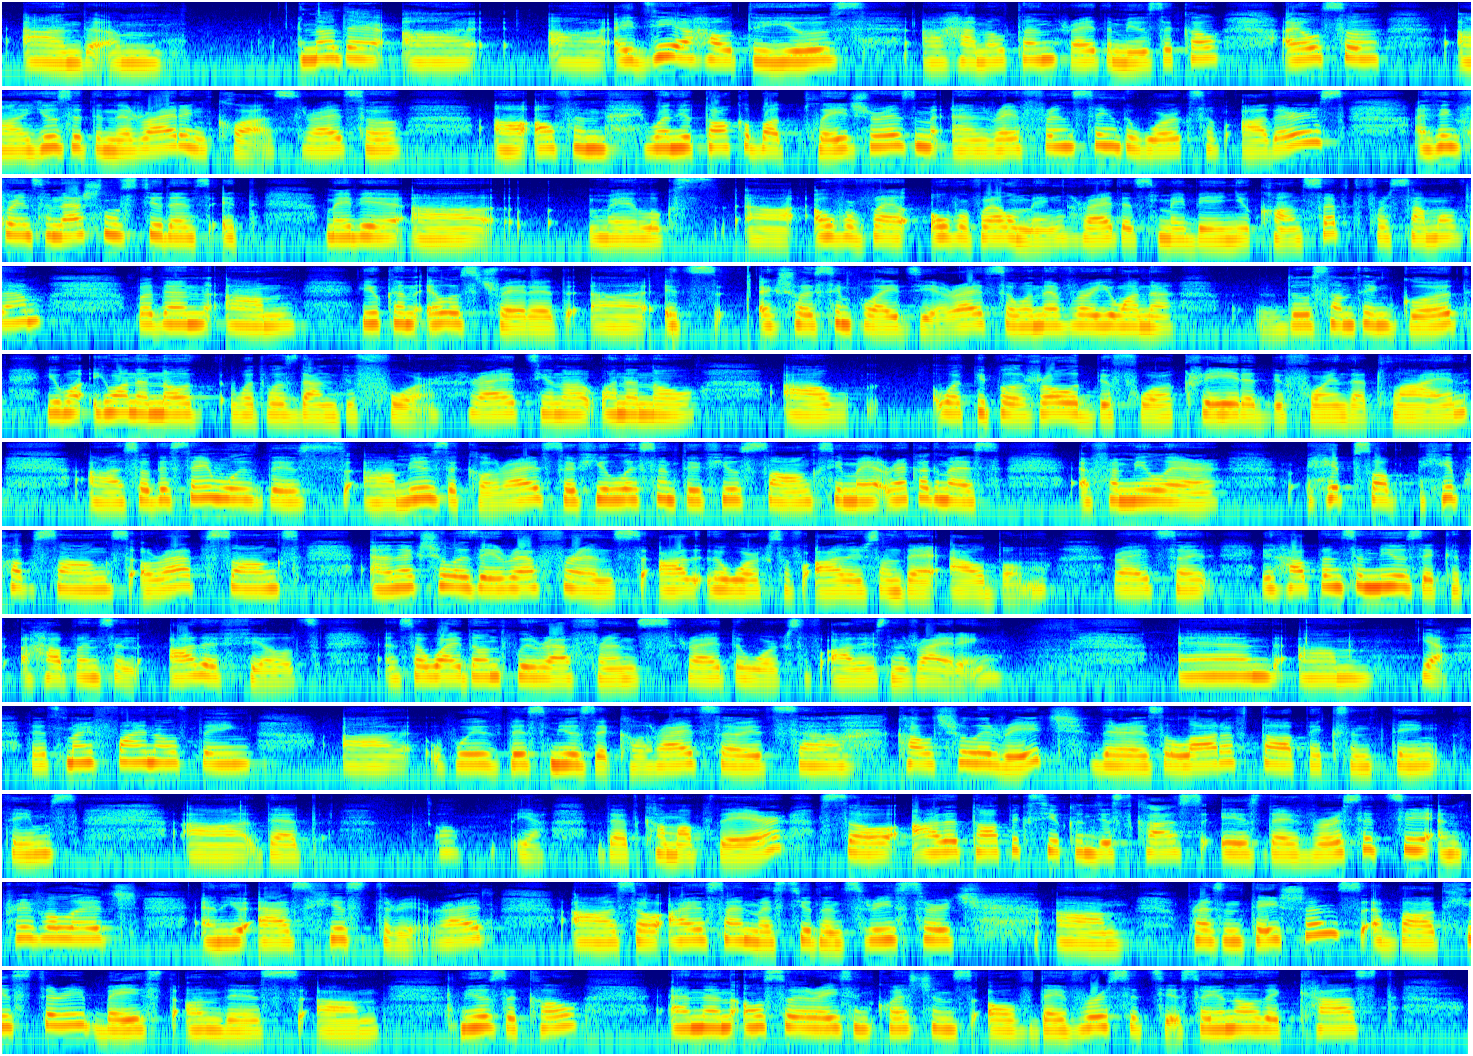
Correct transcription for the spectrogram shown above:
And um, another uh, uh, idea how to use uh, Hamilton, right, the musical. I also uh, use it in a writing class, right? So uh, often when you talk about plagiarism and referencing the works of others, I think for international students it maybe uh, may look uh, overwhel overwhelming, right? It's maybe a new concept for some of them, but then um, you can illustrate it. it's actually a simple idea, right? So whenever you want to do something good, you want you want to know what was done before, right? You know, want to know. Uh, what people wrote before, created before in that line. Uh, so the same with this uh, musical, right? So if you listen to a few songs, you may recognize a familiar hip hop, hip hop songs or rap songs, and actually they reference the works of others on their album, right? So it happens in music, it happens in other fields, and so why don't we reference, right, the works of others in writing? And um, yeah, that's my final thing uh, with this musical, right? So it's uh, culturally rich. There is a lot of topics and themes uh, that oh, yeah, that come up there. So other topics you can discuss is diversity and privilege, and you ask history, right? Uh, so I assign my students research um, presentations about history based on this um, musical, and then also raising questions of diversity. So you know the cast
